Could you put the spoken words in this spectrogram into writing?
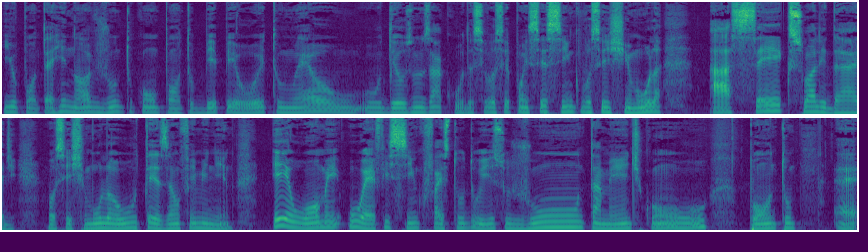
E o ponto R9, junto com o ponto BP8, não é o, o Deus nos acuda. Se você põe C5, você estimula a sexualidade, você estimula o tesão feminino. E o homem, o F5, faz tudo isso juntamente com o ponto é,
